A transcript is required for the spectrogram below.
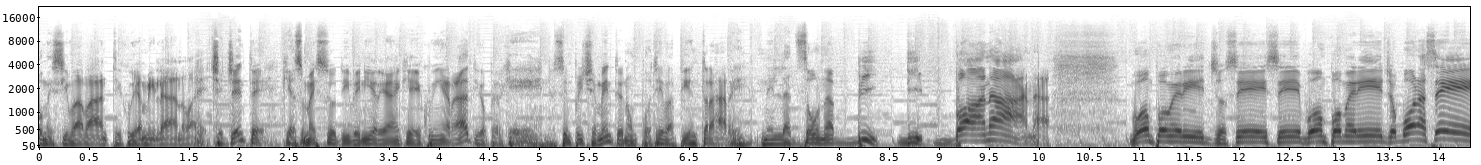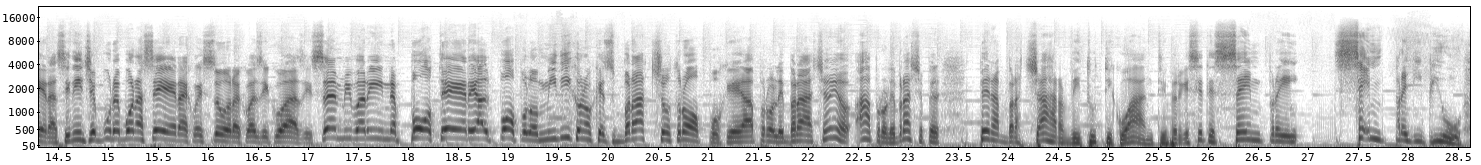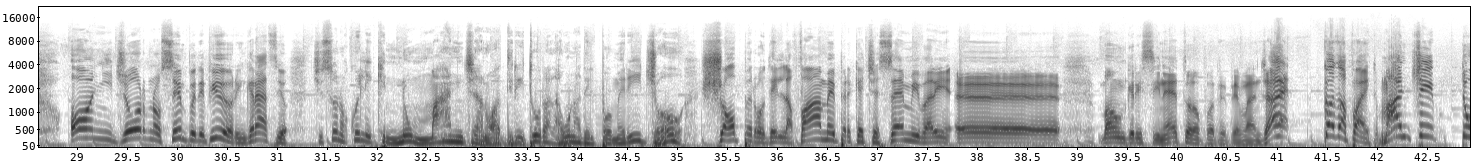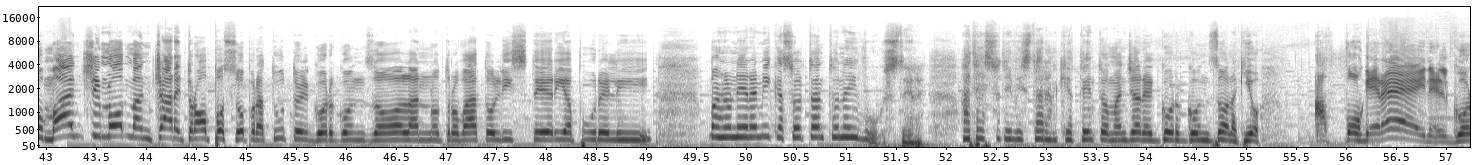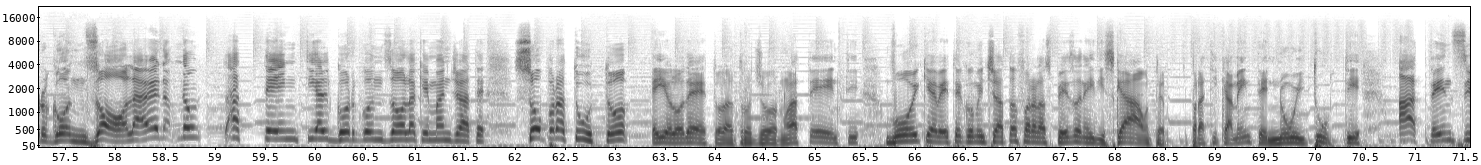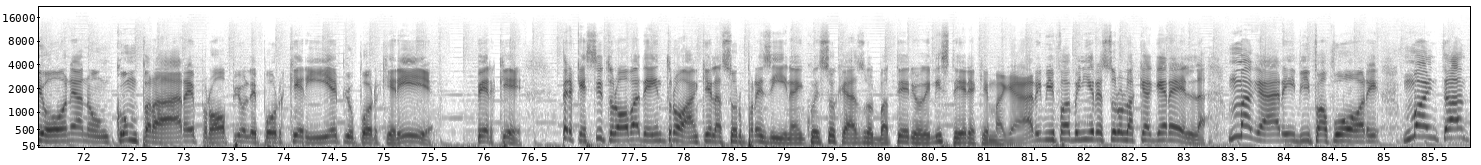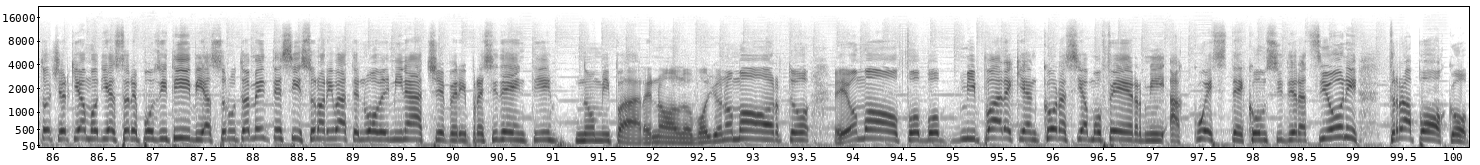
come si va avanti qui a Milano. Eh, c'è gente che ha smesso di venire anche qui in radio perché semplicemente non poteva più entrare nella zona B di banana. Buon pomeriggio, sì, sì, buon pomeriggio, buonasera, si dice pure buonasera a quest'ora quasi quasi. Sammy Varin, potere al popolo, mi dicono che sbraccio troppo, che apro le braccia, io apro le braccia per, per abbracciarvi tutti quanti, perché siete sempre sempre di più, ogni giorno sempre di più. Io ringrazio, ci sono quelli che non mangiano addirittura alla una del pomeriggio, oh, sciopero della fame perché c'è Sammy Varini. Eh, ma un grissinetto lo potete mangiare. Eh, cosa fai? Tu mangi? Tu mangi, non mangiare troppo, soprattutto il gorgonzola, hanno trovato l'isteria pure lì. Ma non era mica soltanto nei Wooster. Adesso devi stare anche attento a mangiare il gorgonzola che io affogherei nel gorgonzola. Eh, no, no, attenti al gorgonzola che mangiate. Soprattutto, e io l'ho detto l'altro giorno, attenti voi che avete cominciato a fare la spesa nei discount. Praticamente noi tutti. Attenzione a non comprare proprio le porcherie più porcherie. Perché? Perché si trova dentro anche la sorpresina, in questo caso il batterio dell'isteria che magari vi fa venire solo la cagherella, magari vi fa fuori, ma intanto cerchiamo di essere positivi, assolutamente sì, sono arrivate nuove minacce per i presidenti? Non mi pare, no, lo vogliono morto, è omofobo, mi pare che ancora siamo fermi a queste considerazioni, tra poco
